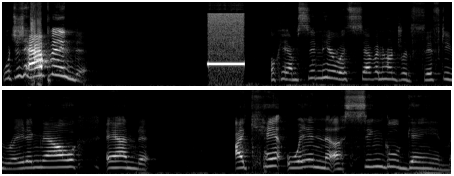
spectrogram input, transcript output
What just happened? Okay, I'm sitting here with 750 rating now, and I can't win a single game.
